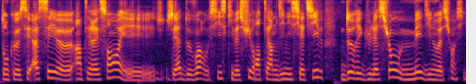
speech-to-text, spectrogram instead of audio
Donc c'est assez euh, intéressant et j'ai hâte de voir aussi ce qui va suivre en termes d'initiatives, de régulation, mais d'innovation aussi.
